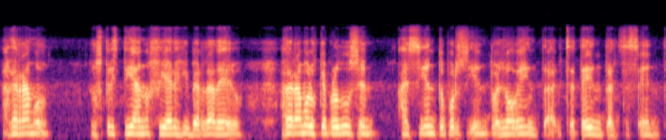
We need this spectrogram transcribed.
Agarramos los cristianos fieles y verdaderos. Agarramos los que producen al ciento por ciento, al 90, al 70, al 60,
